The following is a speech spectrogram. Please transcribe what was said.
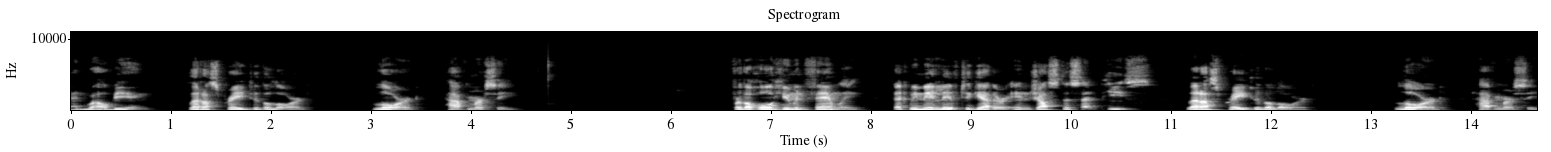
and well being. Let us pray to the Lord. Lord, have mercy. For the whole human family, that we may live together in justice and peace, let us pray to the Lord. Lord, have mercy.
